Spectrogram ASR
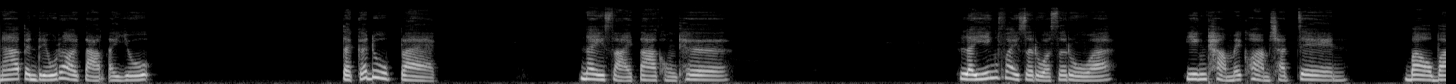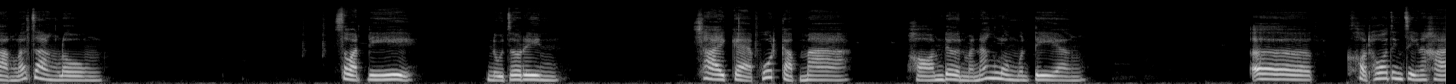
หน้าเป็นริ้วรอยตามอายุ แต่ก็ดูแปลก ในสายตาของเธอ และยิ่งไฟสลัวสลัวยิ่งทำให้ความชัดเจน เบาบางและจางลง สวัสดี หนูจริน ชายแก่พูดกลับมา พร้อมเดินมานั่งลงบนเตียง เอ่อ ขอโทษจริง ๆนะคะ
